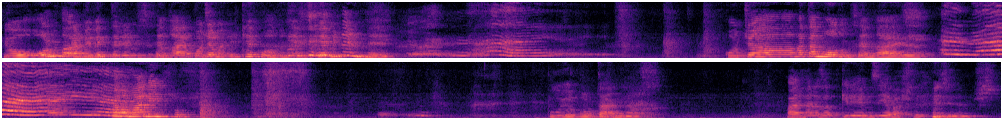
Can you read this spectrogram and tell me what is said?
Yo oğlum var bebekler emzik. Sen gayrı kocaman erkek oldun. Emzik eminir mi? Koca adam oldun sen gayrı. Tamam alayım sus. Buyur buradan yak. Ayhan Azat geri emziğe başlayacakmış.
